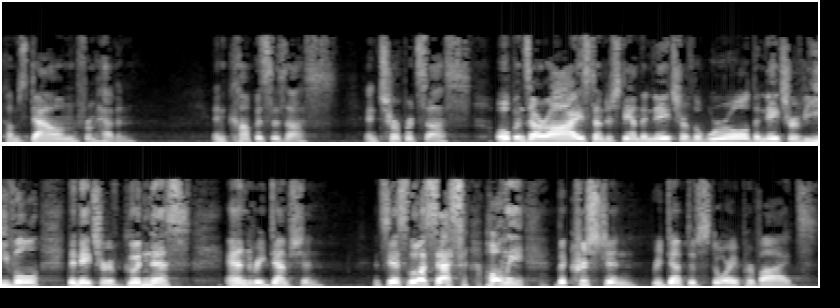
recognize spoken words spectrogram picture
comes down from heaven, encompasses us, interprets us, opens our eyes to understand the nature of the world, the nature of evil, the nature of goodness, and redemption. And C.S. Lewis says only the Christian redemptive story provides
